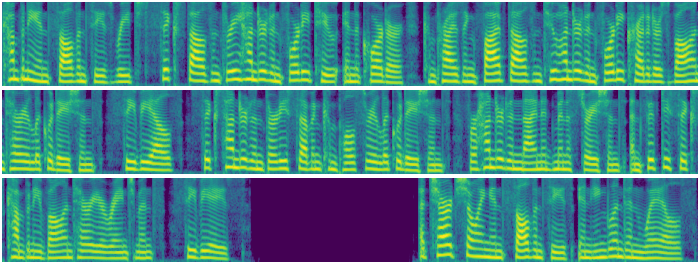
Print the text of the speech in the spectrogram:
company insolvencies reached 6,342 in the quarter, comprising 5,240 creditors' voluntary liquidations, CVLs, 637 compulsory liquidations, 409 administrations, and 56 company voluntary arrangements, CVAs. A chart showing insolvencies in England and Wales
